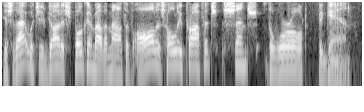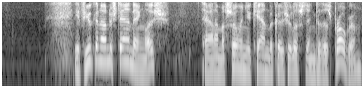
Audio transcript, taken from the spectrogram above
It's that which God has spoken by the mouth of all his holy prophets since the world began. If you can understand English, and I'm assuming you can because you're listening to this program,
